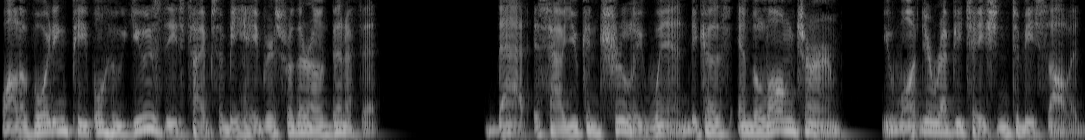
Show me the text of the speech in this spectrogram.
while avoiding people who use these types of behaviors for their own benefit. That is how you can truly win because in the long term, you want your reputation to be solid.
